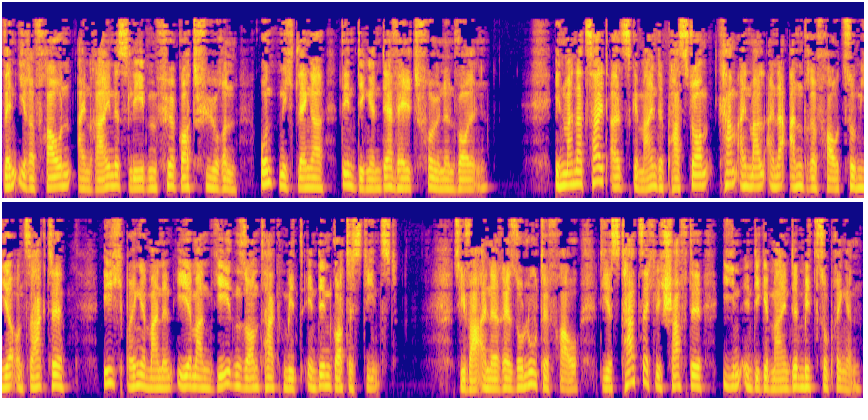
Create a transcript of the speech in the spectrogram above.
wenn ihre Frauen ein reines Leben für Gott führen und nicht länger den Dingen der Welt frönen wollen. In meiner Zeit als Gemeindepastor kam einmal eine andere Frau zu mir und sagte, ich bringe meinen Ehemann jeden Sonntag mit in den Gottesdienst. Sie war eine resolute Frau, die es tatsächlich schaffte, ihn in die Gemeinde mitzubringen.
